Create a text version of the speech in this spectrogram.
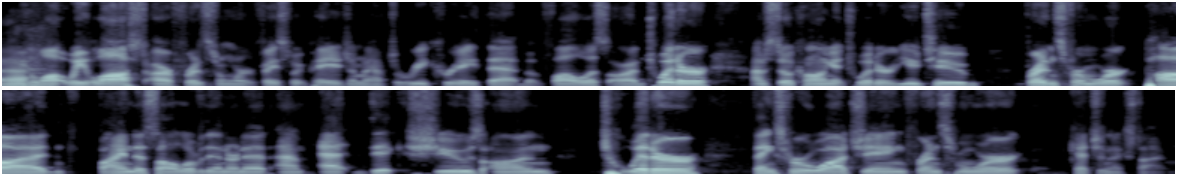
Ah. we, lo- we lost our Friends from Work Facebook page. I'm gonna have to recreate that, but follow us on Twitter. I'm still calling it Twitter, YouTube, Friends from Work Pod. Find us all over the internet. I'm at Rick Shew on Twitter. Thanks for watching, Friends from Work. Catch you next time.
